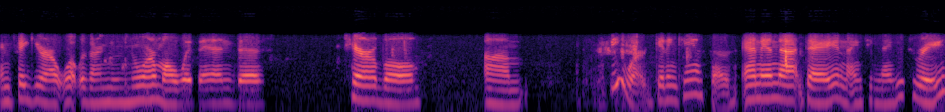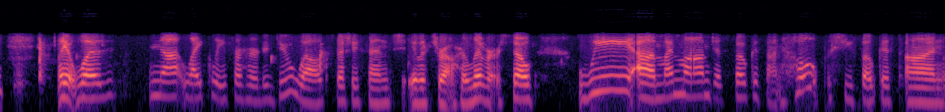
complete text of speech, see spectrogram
and figure out what was our new normal within this terrible um, C word, getting cancer. And in that day, in 1993, it was not likely for her to do well, especially since it was throughout her liver. So we, uh, my mom just focused on hope. She focused on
